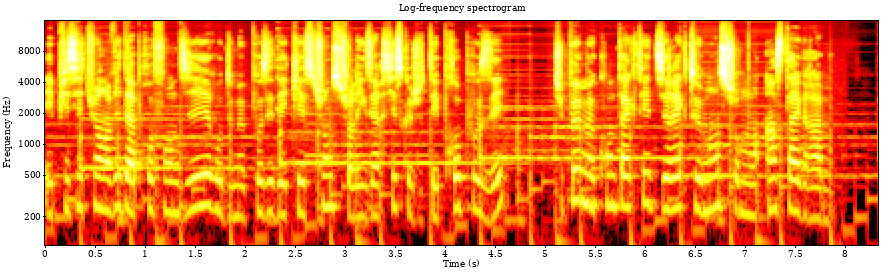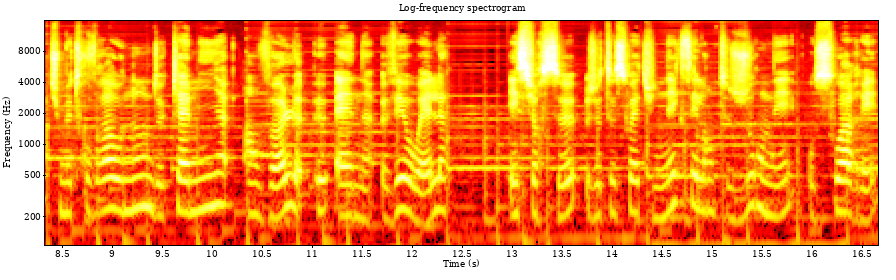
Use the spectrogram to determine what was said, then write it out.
Et puis si tu as envie d'approfondir ou de me poser des questions sur l'exercice que je t'ai proposé, tu peux me contacter directement sur mon Instagram. Tu me trouveras au nom de Camille Envol, E-N-V-O-L. Et sur ce, je te souhaite une excellente journée ou soirée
